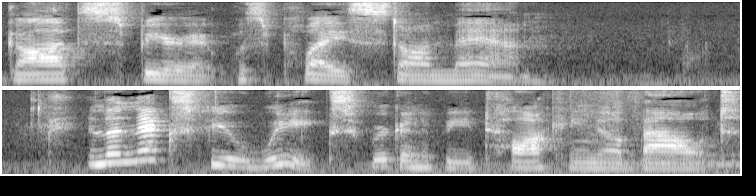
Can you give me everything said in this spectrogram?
God's Spirit was placed on man. In the next few weeks, we're going to be talking about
